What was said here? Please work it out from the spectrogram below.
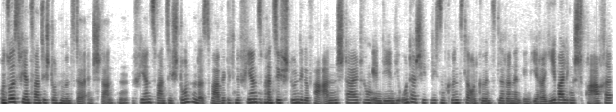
Und so ist 24 Stunden Münster entstanden. 24 Stunden, das war wirklich eine 24-stündige Veranstaltung, in denen die unterschiedlichsten Künstler und Künstlerinnen in ihrer jeweiligen Sprache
